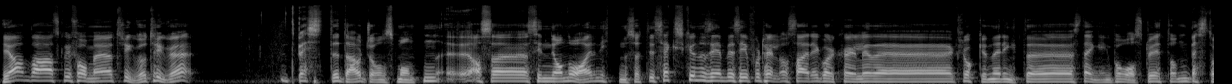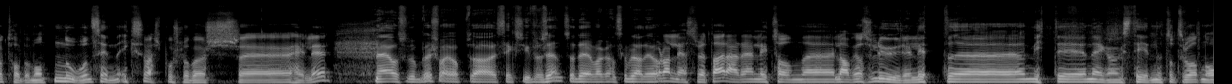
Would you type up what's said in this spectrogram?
Ja, da skal vi få med Trygve og Trygve. Beste Dow Jones-måneden eh, altså, siden januar 1976, kunne CNBC fortelle oss her i går kveld idet klokkene ringte stenging på Wall Street. Og den beste oktobermåneden noensinne. Ikke så verst på Oslo Børs uh, heller. Nei, Oslo Børs var jo opp da 6-7 så det var ganske bra. det òg. Hvordan leser du dette? her? Er det en litt sånn, La vi oss lure litt midt i nedgangstiden til å tro at nå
